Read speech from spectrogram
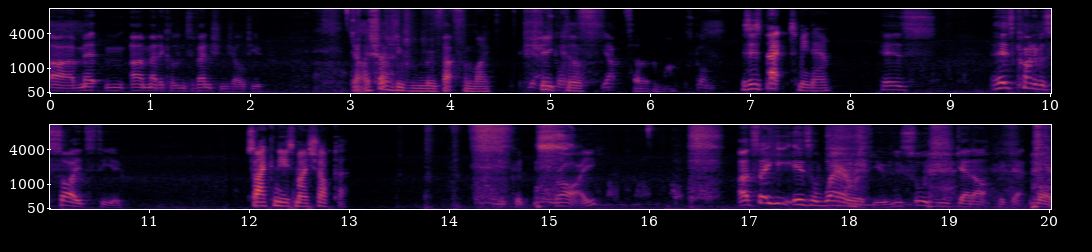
uh, me- uh, medical intervention gelled you. Yeah, I should actually remove that from my it's sheet because. now. Yep. It's gone. Is his back to me now? His his kind of his sides to you. So I can use my shocker. You could try. I'd say he is aware of you. He saw you get up again. Well,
